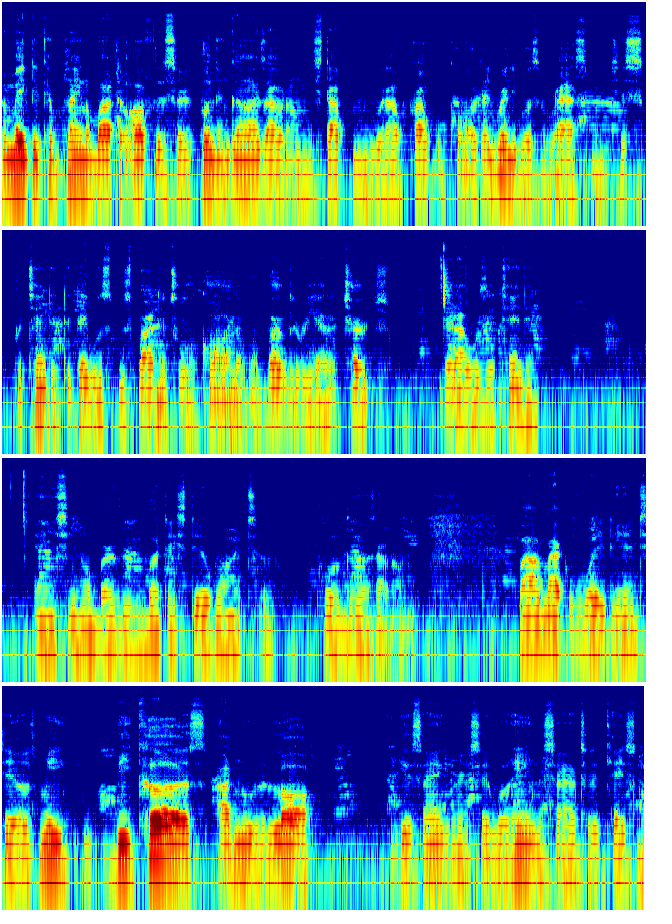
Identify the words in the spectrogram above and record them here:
I make the complaint about the officers pulling guns out on me, stopping me without probable cause. They really was harassing me, just pretended that they was responding to a call of a burglary at a church that I was attending. Ain't see no burglary, but they still wanted to pull guns out on me. Bob McAvoy then tells me because I knew the law, he gets angry and say, "Well, he ain't assigned to the case no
